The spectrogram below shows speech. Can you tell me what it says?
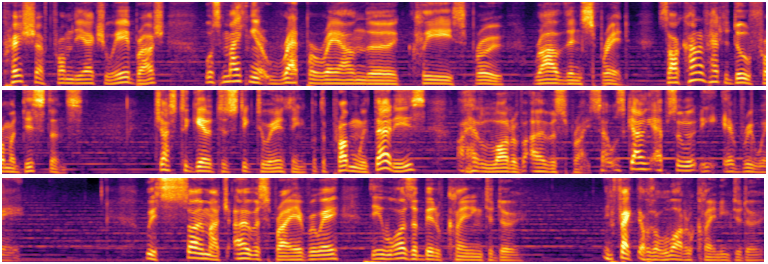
pressure from the actual airbrush was making it wrap around the clear sprue rather than spread. So I kind of had to do it from a distance just to get it to stick to anything. But the problem with that is I had a lot of overspray. So it was going absolutely everywhere. With so much overspray everywhere, there was a bit of cleaning to do. In fact, there was a lot of cleaning to do.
